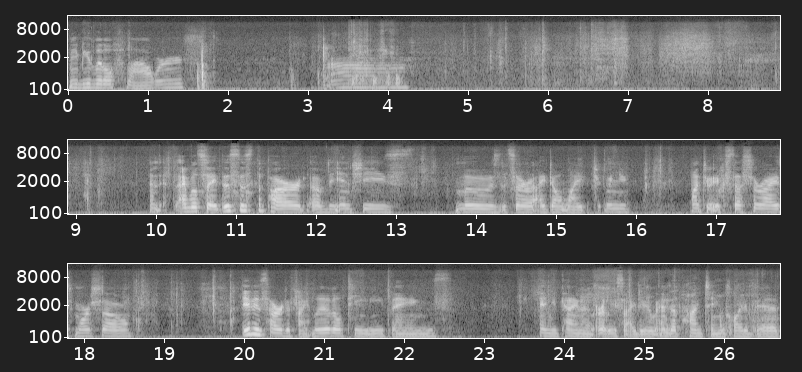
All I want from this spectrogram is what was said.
Maybe little flowers. Um, and I will say, this is the part of the inchies, moos, etc. I don't like when you want to accessorize more so. It is hard to find little teeny things and you kind of, or at least I do, end up hunting quite a bit.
